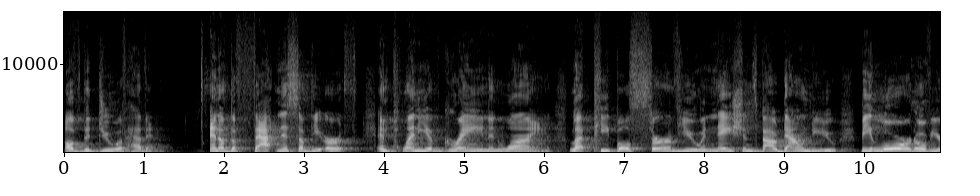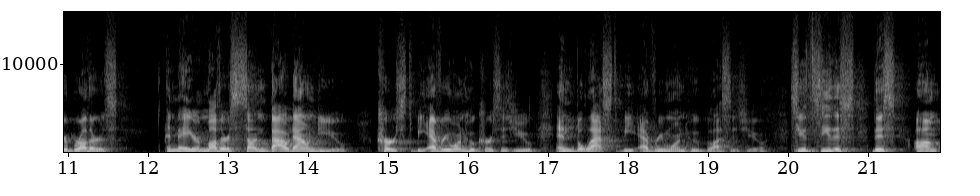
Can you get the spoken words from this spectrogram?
of the dew of heaven and of the fatness of the earth and plenty of grain and wine. Let people serve you and nations bow down to you. Be Lord over your brothers. And may your mother's son bow down to you. Cursed be everyone who curses you, and blessed be everyone who blesses you. So you see this, this um,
